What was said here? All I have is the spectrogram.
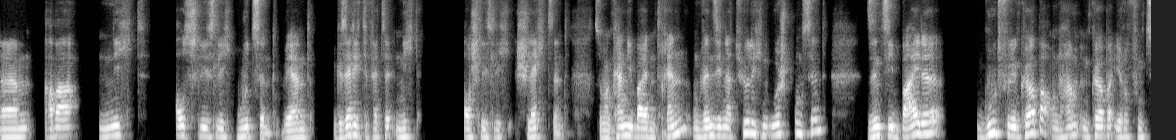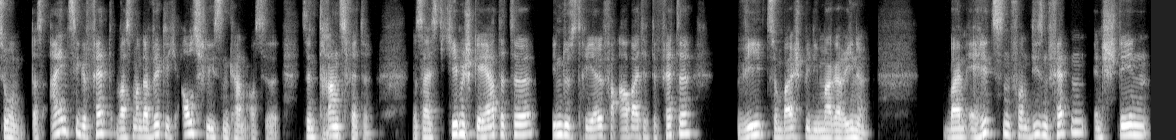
ähm, aber nicht ausschließlich gut sind, während gesättigte Fette nicht ausschließlich schlecht sind. So, man kann die beiden trennen und wenn sie natürlichen Ursprungs sind, sind sie beide gut für den Körper und haben im Körper ihre Funktion. Das einzige Fett, was man da wirklich ausschließen kann, sind Transfette. Das heißt, chemisch gehärtete, industriell verarbeitete Fette, wie zum Beispiel die Margarine. Beim Erhitzen von diesen Fetten entstehen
